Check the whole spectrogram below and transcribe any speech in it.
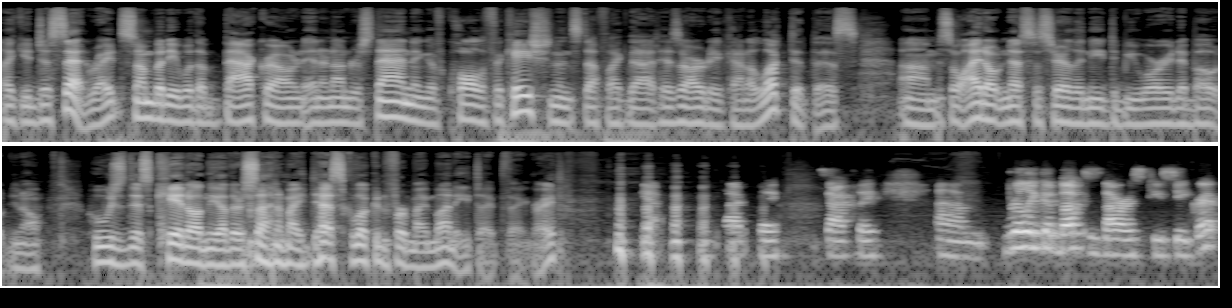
like you just said, right? Somebody with a background and an understanding of qualification and stuff like that has already kind of looked at this. Um, so I don't necessarily need to be worried about, you know, who's this kid on the other side of my desk looking for my money type thing, right? Yeah, exactly, exactly. Um, really good book is the RSP Secret.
